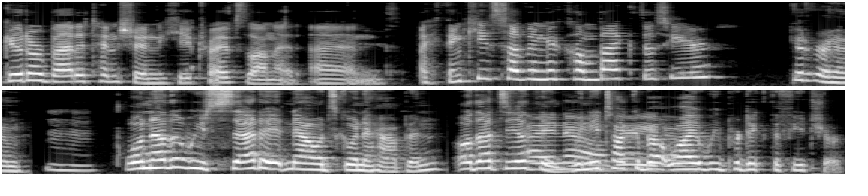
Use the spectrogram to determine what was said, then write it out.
good or bad attention, he thrives on it. And I think he's having a comeback this year. Good for him. Mm-hmm. Well, now that we've said it, now it's going to happen. Oh, that's the other thing. we know, need to talk about why we predict the future.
